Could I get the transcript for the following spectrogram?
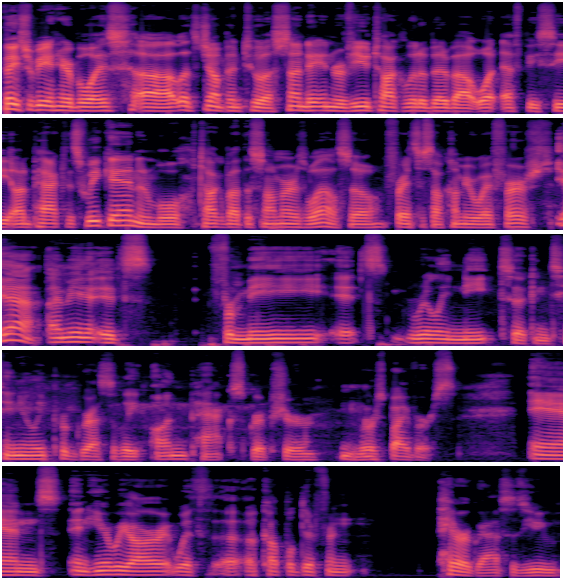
Thanks for being here, boys. Uh, let's jump into a Sunday in review. Talk a little bit about what FBC unpacked this weekend, and we'll talk about the summer as well. So, Francis, I'll come your way first. Yeah. I mean, it's for me, it's really neat to continually, progressively unpack Scripture Mhm. verse by verse, and and here we are with a, a couple different paragraphs, as you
